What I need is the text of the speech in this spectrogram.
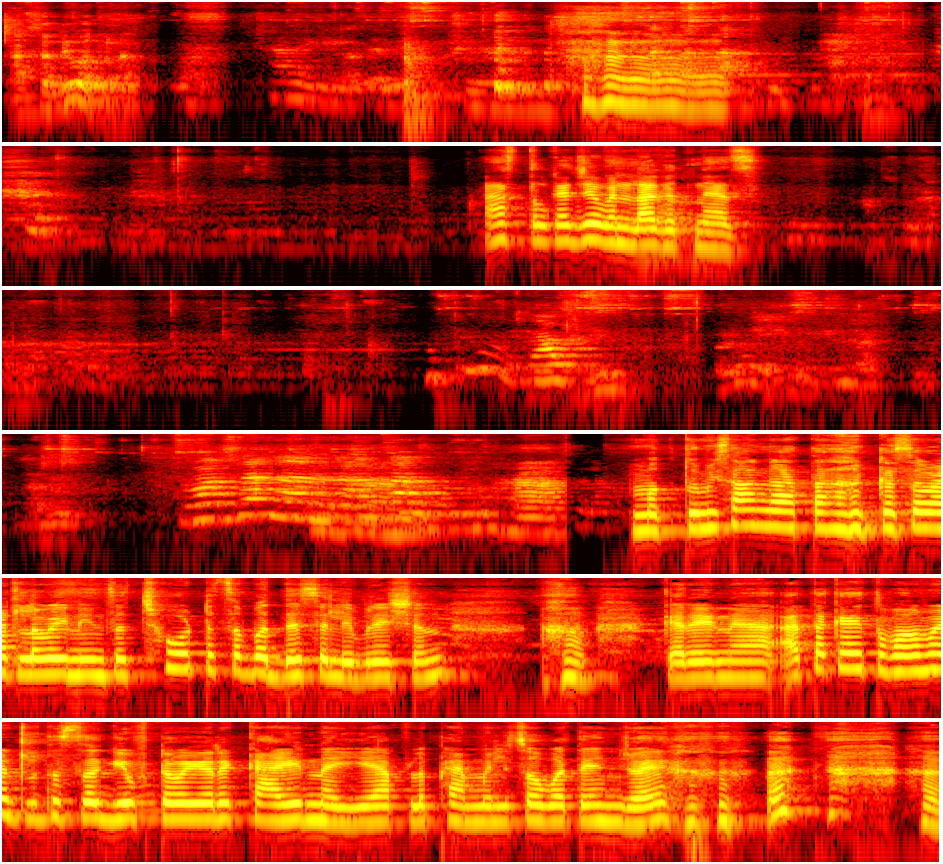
असं देऊ तुला आज तर काय जेवण लागत नाही आज मग तुम्ही सांगा आता कसं वाटलं वहिनींचं छोटंसं बड्डे सेलिब्रेशन कारण आता काय तुम्हाला म्हटलं तसं गिफ्ट वगैरे काही नाही आहे आपलं फॅमिलीसोबत एन्जॉय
